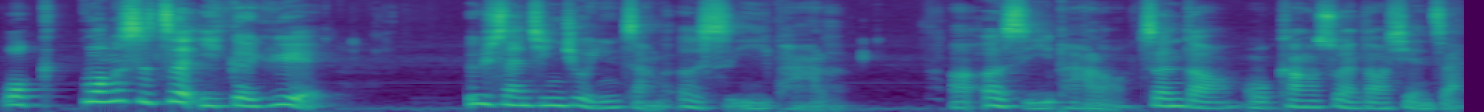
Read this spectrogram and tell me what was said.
我光是这一个月，玉山金就已经涨了二十一趴了。啊，二十一趴了，真的，我刚刚算到现在。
